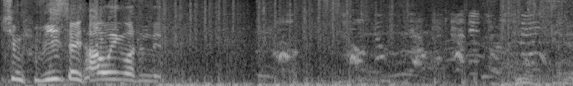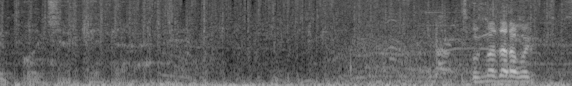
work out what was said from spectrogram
지금 민수의 다 오인 것 같은데 목표를 포착했다. 존나 잘하고 있-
